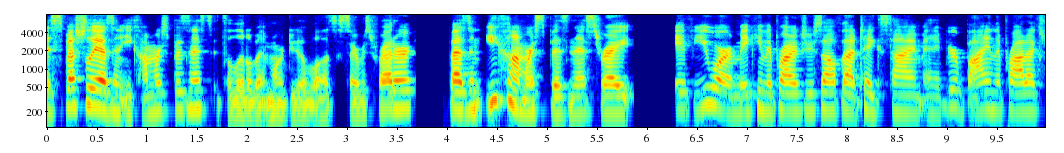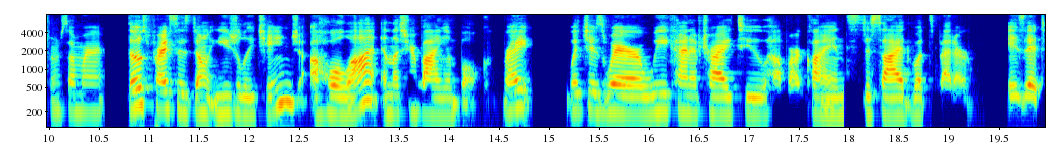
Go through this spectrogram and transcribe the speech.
especially as an e-commerce business, it's a little bit more doable as a service provider. But as an e-commerce business, right? If you are making the products yourself, that takes time. And if you're buying the products from somewhere, those prices don't usually change a whole lot unless you're buying in bulk, right? Which is where we kind of try to help our clients decide what's better. Is it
